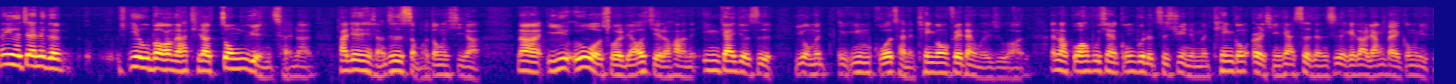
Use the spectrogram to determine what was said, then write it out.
那因为在那个。业务报告呢，他提到中远程呢，他就在想这是什么东西啊？那以以我所了解的话呢，应该就是以我们以我们国产的天宫飞弹为主啊。按照国防部现在公布的资讯，你们天宫二型现在射程是可以到两百公里，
